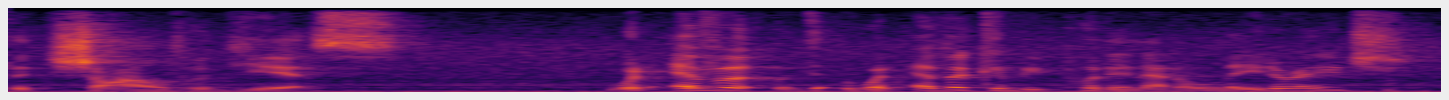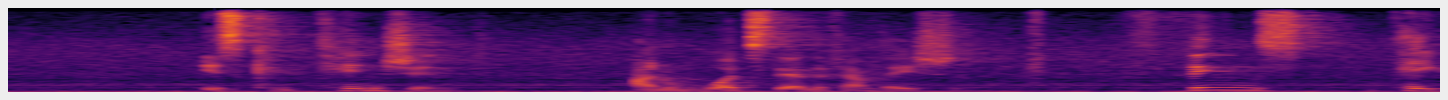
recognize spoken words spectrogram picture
the childhood years, whatever, whatever can be put in at a later age is contingent on what's there in the foundation. Things take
